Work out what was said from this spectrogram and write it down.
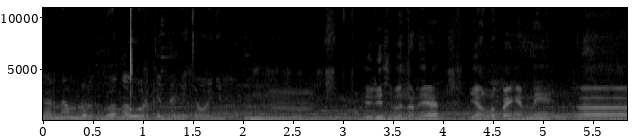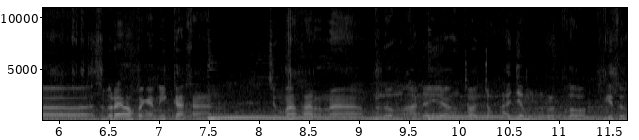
karena menurut gue nggak worth it aja cowoknya. Hmm, jadi sebenarnya yang lo pengen nih eh, sebenarnya emang pengen nikah kan? Cuma karena belum ada yang cocok aja menurut lo gitu.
